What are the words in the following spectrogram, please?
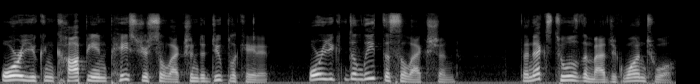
or you can copy and paste your selection to duplicate it, or you can delete the selection. The next tool is the Magic Wand tool.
